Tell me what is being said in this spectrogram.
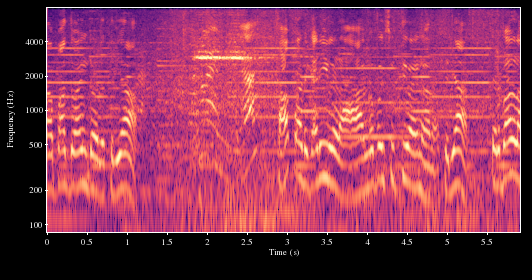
நான் பார்த்து வாங்கிட்டு வரேன் சரியா? சாப்பாடு கிடைக்கலடா அங்கே போய் சுற்றி வாங்கிட்டு வரேன் சரியா? சரி பார்க்கலாம்.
